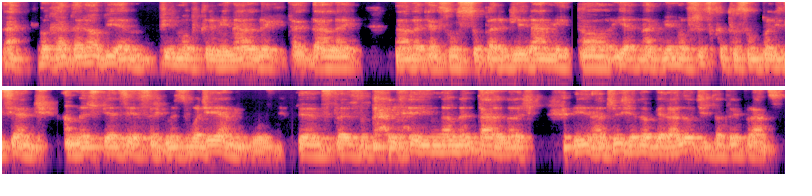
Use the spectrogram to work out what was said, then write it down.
Tak, bohaterowie filmów kryminalnych i tak dalej nawet jak są super glinami, to jednak mimo wszystko to są policjanci, a my szpiecy jesteśmy złodziejami głównie. Więc to jest zupełnie inna mentalność. Inaczej się dobiera ludzi do tej pracy.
